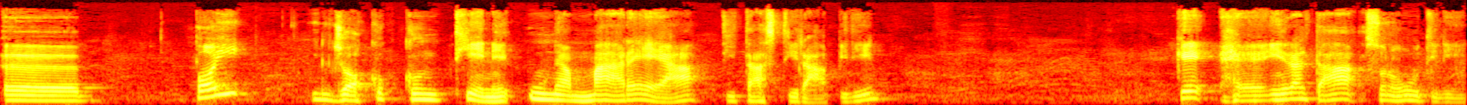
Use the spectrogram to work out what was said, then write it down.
Eh, poi il gioco contiene una marea di tasti rapidi che eh, in realtà sono utili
